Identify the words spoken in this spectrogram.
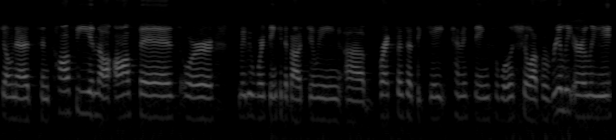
donuts and coffee in the office, or maybe we're thinking about doing uh, breakfast at the gate kind of thing. So we'll show up really early,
